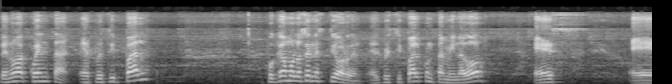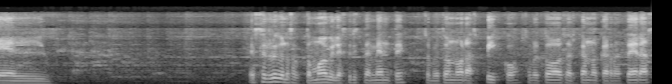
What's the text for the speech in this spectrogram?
de nueva cuenta, el principal, pongámoslos en este orden, el principal contaminador es el es el ruido de los automóviles, tristemente, sobre todo en horas pico, sobre todo cercano a carreteras.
